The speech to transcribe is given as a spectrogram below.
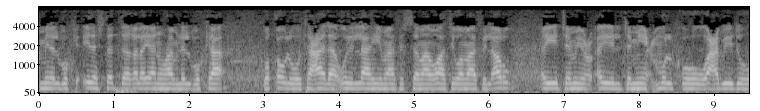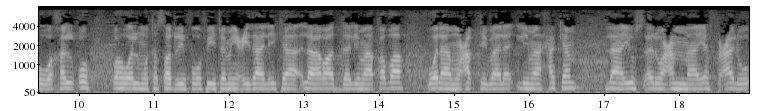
من البكاء إذا اشتد غليانها من البكاء. وقوله تعالى ولله ما في السماوات وما في الأرض أي الجميع أي الجميع ملكه وعبيده وخلقه وهو المتصرف في جميع ذلك لا راد لما قضى ولا معقب لما حكم لا يسأل عما يفعل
